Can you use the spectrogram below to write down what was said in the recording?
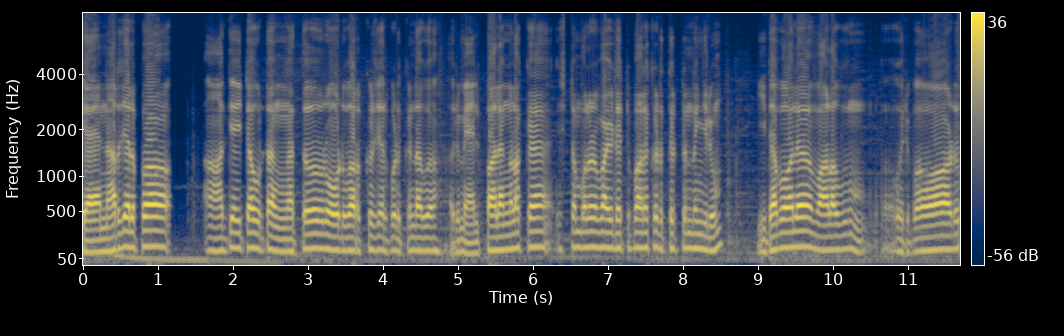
കെ എൻ ആർ ചിലപ്പോൾ ആദ്യമായിട്ടാവും കേട്ടോ. അങ്ങനത്തെ റോഡ് വർക്ക് ചിലപ്പോൾ എടുക്കണ്ടാവുക. ഒരു മേൽപ്പാലങ്ങളൊക്കെ ഇഷ്ടംപോലെ വൈഡറ്റ് പാലൊക്കെ എടുത്തിട്ടുണ്ടെങ്കിലും ഇതേപോലെ വളവും ഒരുപാട്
